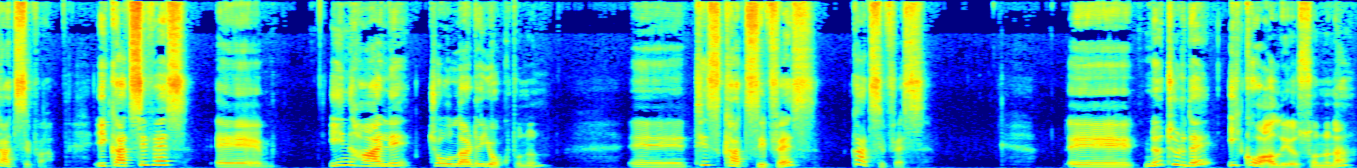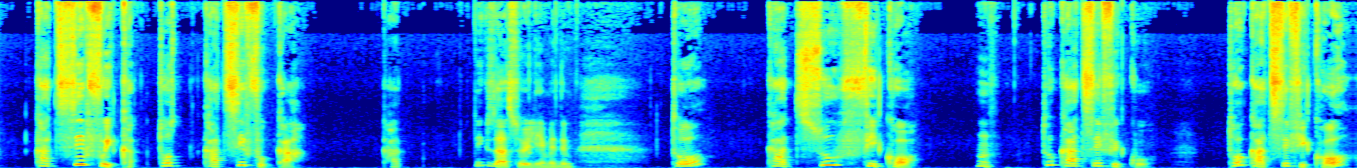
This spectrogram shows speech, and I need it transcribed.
Katsifa. I katsifes e, in hali çoğullarda yok bunun. E, tis katsifes, katsifes. E, nötrde iko alıyor sonuna. Katsifuka, to, katsifuka. Kat, ne güzel söyleyemedim. To katsufiko. Hı. Tu katsifiku. To katsifiko.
